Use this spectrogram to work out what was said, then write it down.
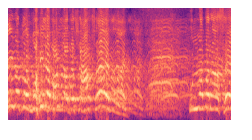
এইরকম মহিলা বাংলাদেশে আছে না নাই? উল্লাপাড়া আছে?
